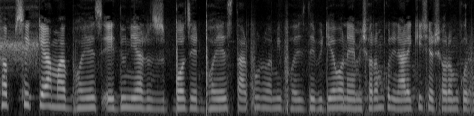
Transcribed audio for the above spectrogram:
সবথেকে আমার ভয়েস, এই দুনিয়ার বজেট ভয়েস, তারপরও আমি ভয়েস দিয়ে ভিডিও বানাই, আমি সরম করি না, আরে কিসের সরম করব?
